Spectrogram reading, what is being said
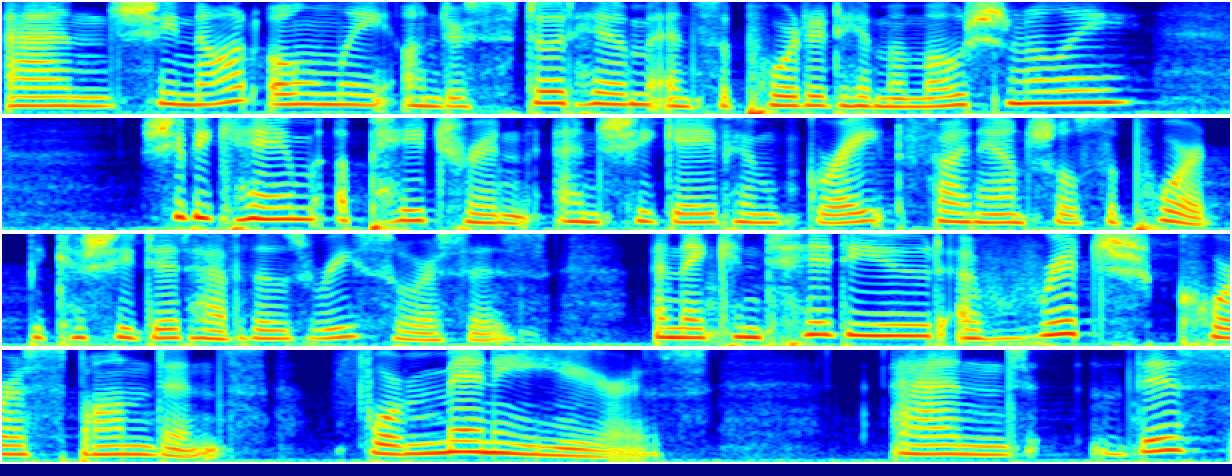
And she not only understood him and supported him emotionally, she became a patron and she gave him great financial support because she did have those resources and they continued a rich correspondence for many years. And this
